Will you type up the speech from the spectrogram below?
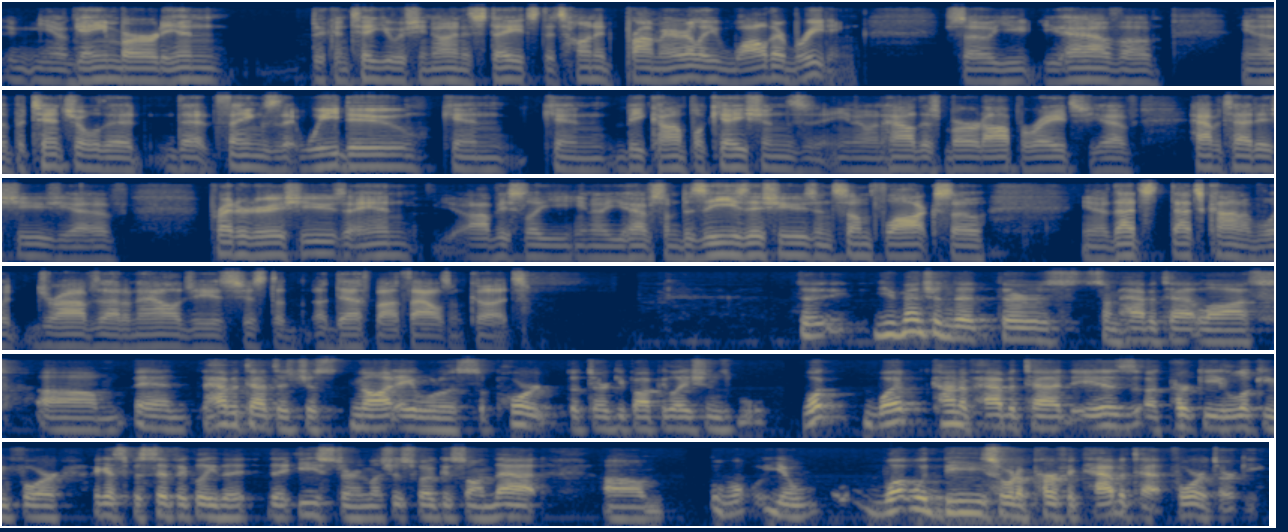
you know, game bird in the contiguous United States that's hunted primarily while they're breeding. So you you have a you know the potential that that things that we do can can be complications you know and how this bird operates. You have habitat issues you have predator issues and obviously you know you have some disease issues in some flocks. So you know that's that's kind of what drives that analogy. It's just a, a death by a thousand cuts you mentioned that there's some habitat loss, um, and habitat that's just not able to support the turkey populations. What what kind of habitat is a turkey looking for? I guess specifically the the eastern. Let's just focus on that. Um, you know, what would be sort of perfect habitat for a turkey?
